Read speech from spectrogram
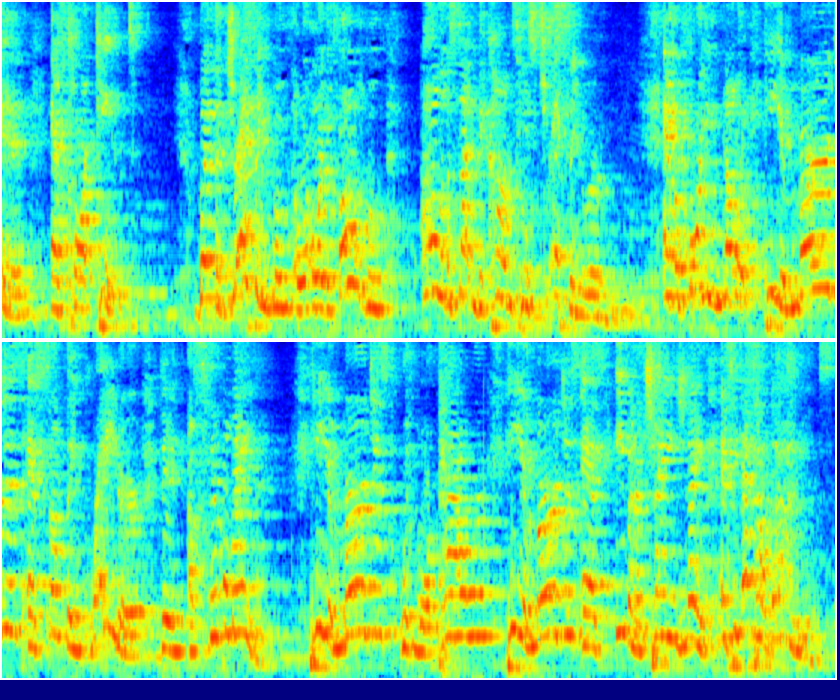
in as Clark Kent. But the dressing booth or, or the phone booth all of a sudden becomes his dressing room. And before you know it, he emerges as something greater than a simple man. He emerges with more power. He emerges as even a changed name. And see, that's how God is.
